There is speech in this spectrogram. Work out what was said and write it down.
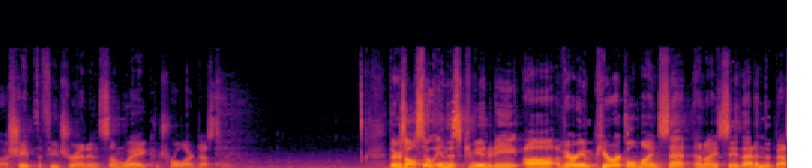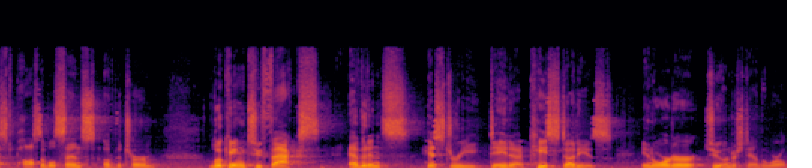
uh, shape the future and in some way control our destiny. There's also in this community uh, a very empirical mindset, and I say that in the best possible sense of the term, looking to facts, evidence, history, data, case studies in order to understand the world.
